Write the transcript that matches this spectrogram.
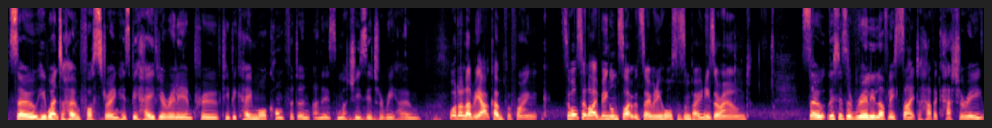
So he went to home fostering, his behaviour really improved, he became more confident and is much easier to rehome. What a lovely outcome for Frank. So what's it like being on site with so many horses and ponies around? So this is a really lovely site to have a cattery.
